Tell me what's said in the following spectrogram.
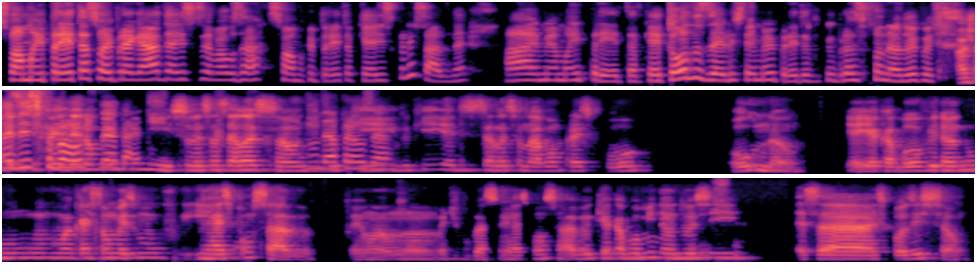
Sua mãe preta, sua empregada, é isso que você vai usar? Sua mãe preta, porque é isso que eles fazem, né? Ai, minha mãe preta, porque todos eles têm mãe preta, eu fico impressionada com isso. Acho que Mas eles se isso é perderam meio que debate. nisso, nessa seleção de, Não dá do pra usar. que, do que eles selecionavam para expor ou não. E aí acabou virando um- uma questão mesmo irresponsável. Foi uma, uma, uma divulgação irresponsável que acabou minando esse, essa exposição.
